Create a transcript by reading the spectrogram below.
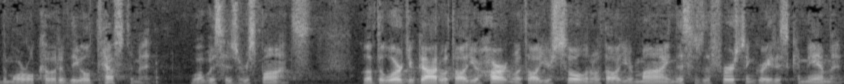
the moral code of the Old Testament, what was his response? Love the Lord your God with all your heart and with all your soul and with all your mind. This is the first and greatest commandment.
